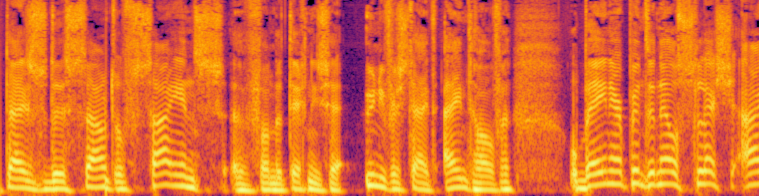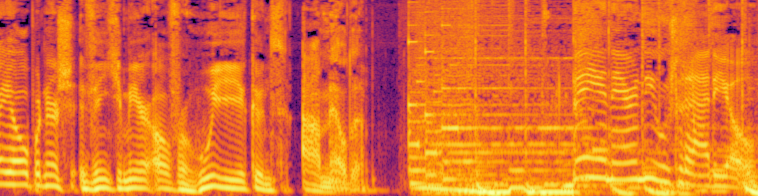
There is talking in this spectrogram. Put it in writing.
tijdens de Sound of Science eh, van de Technische Universiteit Eindhoven. Op bnr.nl/slash eyeopeners vind je meer over hoe je je kunt aanmelden. BNR Nieuwsradio.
